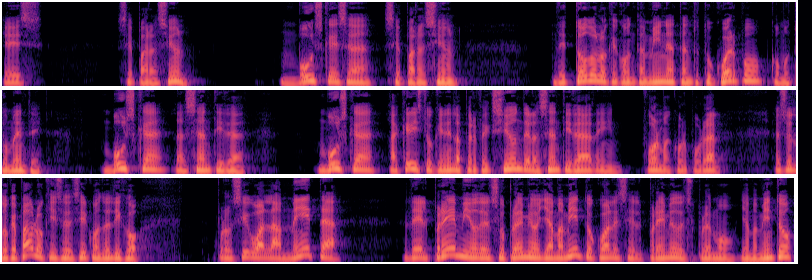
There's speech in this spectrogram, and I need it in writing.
Es separación. Busca esa separación de todo lo que contamina tanto tu cuerpo como tu mente. Busca la santidad. Busca a Cristo, quien es la perfección de la santidad en forma corporal. Eso es lo que Pablo quiso decir cuando él dijo, prosigo a la meta del premio del supremo llamamiento. ¿Cuál es el premio del supremo llamamiento?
